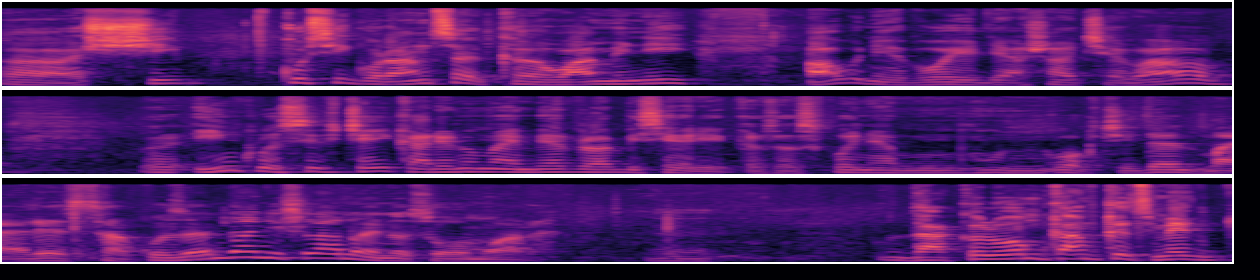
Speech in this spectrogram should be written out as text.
Uh, și cu siguranță că oamenii au nevoie de așa ceva, uh, inclusiv cei care nu mai merg la biserică, să spunem, în Occident, mai ales acuzăm, dar nici la noi nu se omoară. Mm. Dacă luăm cam câți merg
